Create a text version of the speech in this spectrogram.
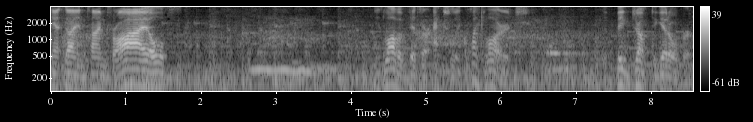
Can't die in time trials. These lava pits are actually quite large. A big jump to get over.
